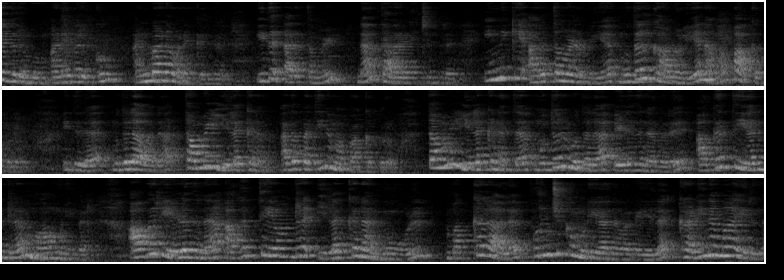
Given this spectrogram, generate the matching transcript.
செய்ய விரும்பும் அனைவருக்கும் அன்பான வணக்கங்கள். இது அறத்தமிழ் நான் தாரணி சந்திரன் இன்னைக்கு அறத்தமிழுடைய முதல் காணொலியை நாம பார்க்க போறோம். இதுல முதலாவதா தமிழ் இலக்கணம். அதை பத்தி நம்ம பார்க்க போறோம். தமிழ் இலக்கணத்தை முதல் முதலா எழுதினவர் அகத்தியன்ற மாமுனிவர். அவர் எழுதின அகத்தியன்ற இலக்கண நூல் மக்களால புரிஞ்சுக்க முடியாத வகையில கடினமா இருந்ததால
